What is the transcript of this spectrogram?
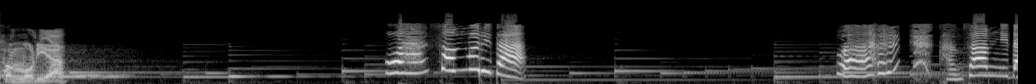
선물이야. 와, 선물이다. 와, 감사합니다.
